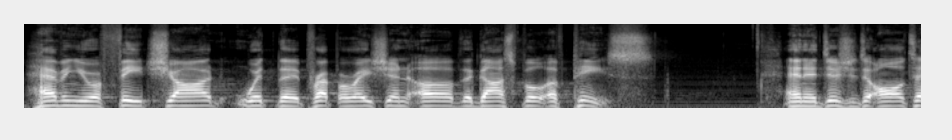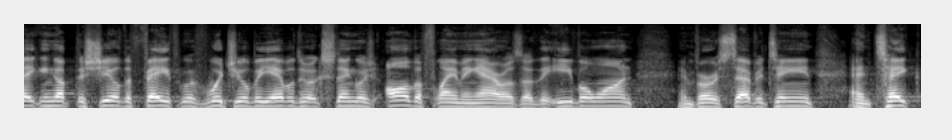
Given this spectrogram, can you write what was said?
having your feet shod with the preparation of the gospel of peace in addition to all, taking up the shield of faith with which you'll be able to extinguish all the flaming arrows of the evil one. In verse 17, and take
